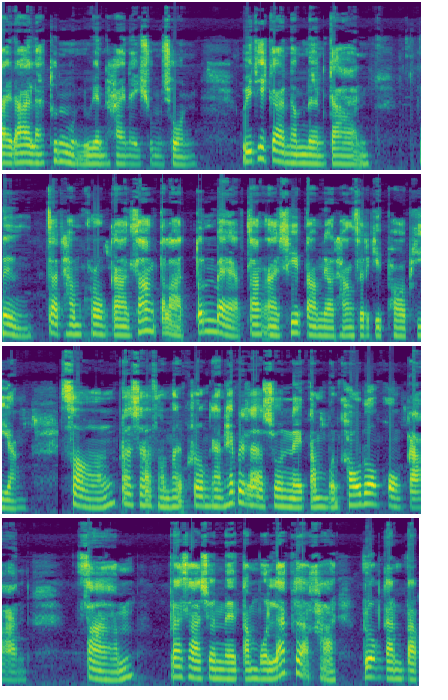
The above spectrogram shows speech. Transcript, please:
รายได้และทุนหมุนเวียนภายในชุมชน วิธีการดำเนินการ 1. จัดทำโครงการสร้างตลาดต้นแบบสร้างอาชีพตามแนวทางเศรษฐกิจพอเพียง 2. ประชาสัมพันธ์โครงการให้ประชาชนในตำบลเข้าร่วมโครงการ 3. ประชาชนในตำบลและเครือข่ายรวมกันปรับ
